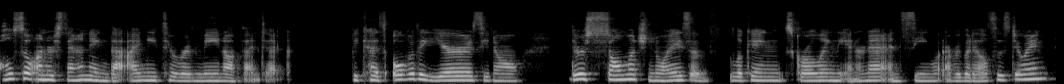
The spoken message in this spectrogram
also understanding that I need to remain authentic because over the years, you know, there's so much noise of looking, scrolling the internet and seeing what everybody else is doing.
